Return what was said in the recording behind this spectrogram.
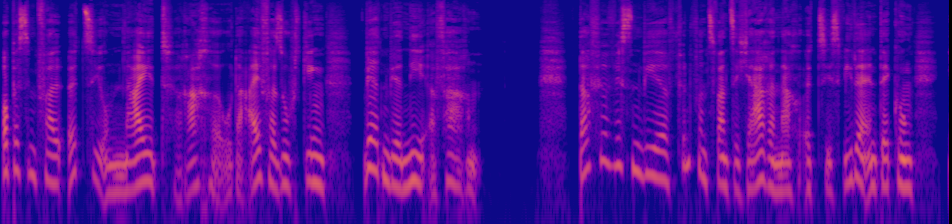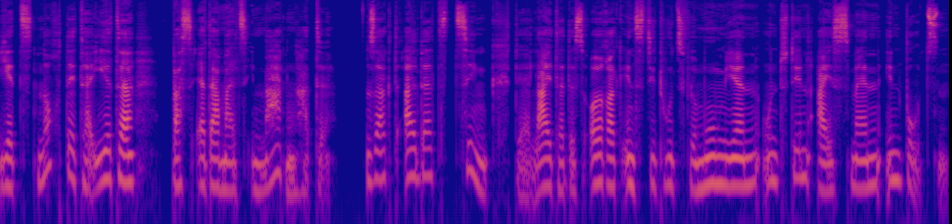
Ob es im Fall Ötzi um Neid, Rache oder Eifersucht ging, werden wir nie erfahren. Dafür wissen wir 25 Jahre nach Ötzis Wiederentdeckung jetzt noch detaillierter, was er damals im Magen hatte, sagt Albert Zink, der Leiter des Eurak-Instituts für Mumien und den Iceman in Bozen.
